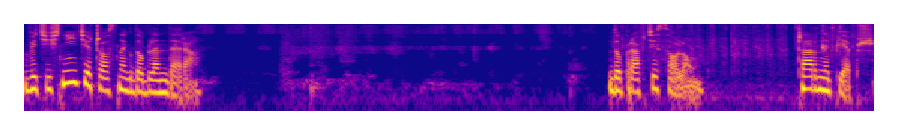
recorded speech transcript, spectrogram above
Wyciśnijcie czosnek do blendera. Doprawcie solą. Czarny pieprz.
